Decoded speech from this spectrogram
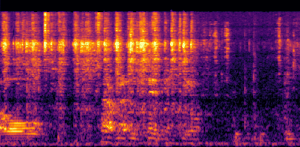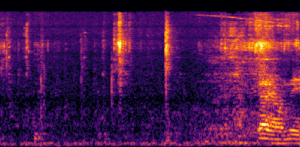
Oh, I don't know who me. Guy on me.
